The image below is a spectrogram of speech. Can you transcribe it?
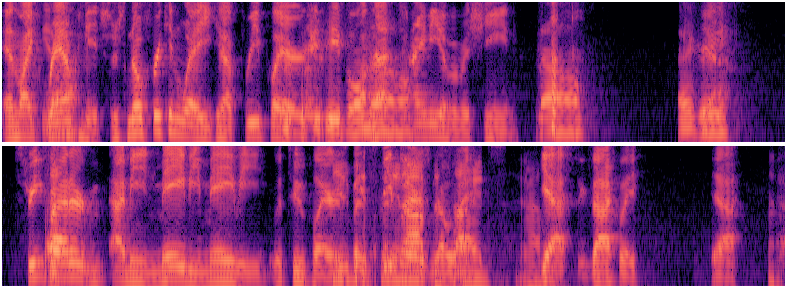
And like Yeah. Rampage, there's no freaking way you can have three players Three people. on that tiny of a machine. no, I agree. Yeah. Street But- Fighter, I mean, maybe, maybe with two players, but be three players, off the no way. sides. Yeah. Yes, exactly. Yeah. Yeah.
